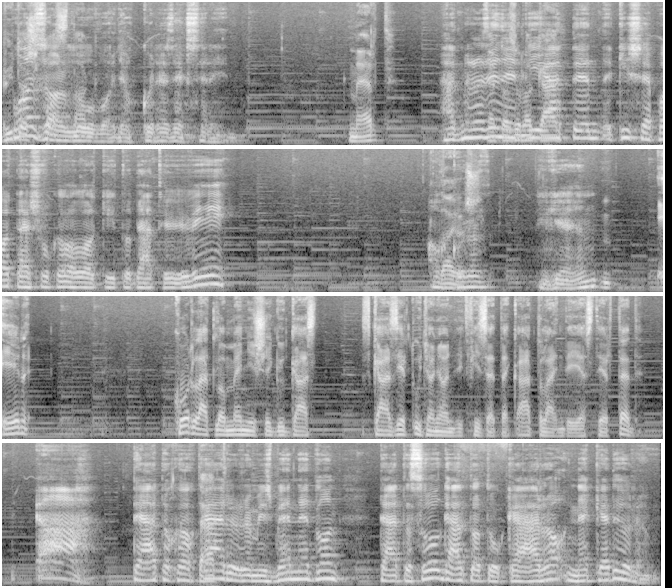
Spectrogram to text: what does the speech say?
büdös Pazarló vagy akkor ezek szerint. mert Hát mert az Hát azon a energiát kisebb hatásokkal alakítod át hővé, akkor Lajos. az... Igen. én korlátlan mennyiségű gáz, gázért ugyanannyit fizetek, általánydíj, ezt érted? Á, tehát akkor a Tehát- káröröm is benned van, tehát a szolgáltató kára neked öröm?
